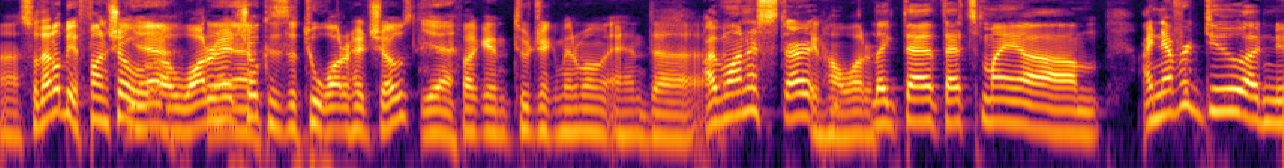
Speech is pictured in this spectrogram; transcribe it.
Uh, so that'll be a fun show, Yeah, a Waterhead yeah. show because it's the two Waterhead shows. Yeah. fucking two drink minimum and uh, I want to start in hot water. like that. That's my. Um, I never do a New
